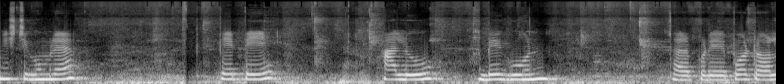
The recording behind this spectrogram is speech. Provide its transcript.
মিষ্টি কুমড়া পেঁপে আলু বেগুন তারপরে পটল।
